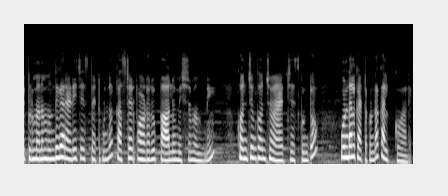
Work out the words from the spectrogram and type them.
ఇప్పుడు మనం ముందుగా రెడీ చేసి పెట్టుకున్న కస్టర్డ్ పౌడరు పాలు మిశ్రమంని కొంచెం కొంచెం యాడ్ చేసుకుంటూ ఉండలు కట్టకుండా కలుపుకోవాలి.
